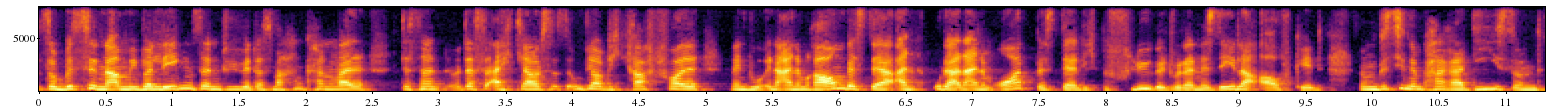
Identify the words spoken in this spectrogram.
so ein bisschen am Überlegen sind, wie wir das machen können, weil das, das ich glaube, es ist unglaublich kraftvoll, wenn du in einem Raum bist, der an, oder an einem Ort bist, der dich beflügelt, wo deine Seele aufgeht, so ein bisschen im Paradies und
